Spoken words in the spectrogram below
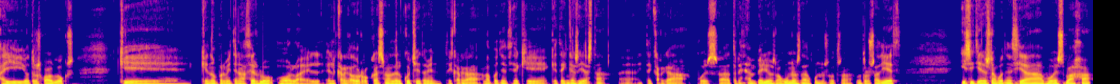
hay otros wallbox que, no permiten hacerlo o la, el, cargador ocasional del coche también te carga la potencia que, tengas y ya está. Eh, te carga pues a 13 amperios algunos, algunos otra, otros a 10 y si tienes una potencia pues baja,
